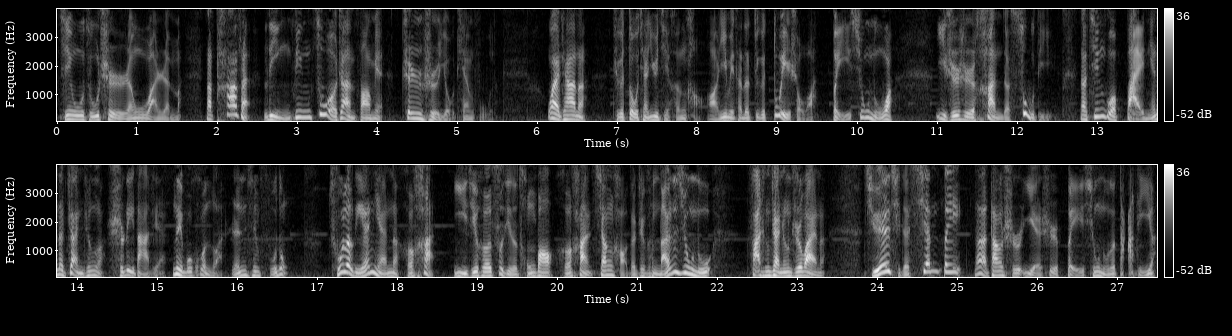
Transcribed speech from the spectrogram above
金无足赤，人无完人嘛。那他在领兵作战方面真是有天赋的。外加呢，这个窦宪运气很好啊，因为他的这个对手啊，北匈奴啊，一直是汉的宿敌。那经过百年的战争啊，实力大减，内部混乱，人心浮动。除了连年呢和汉以及和自己的同胞和汉相好的这个南匈奴发生战争之外呢，崛起的鲜卑那当时也是北匈奴的大敌啊。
